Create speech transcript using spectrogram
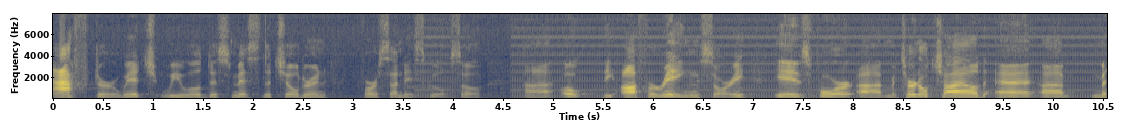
after which we will dismiss the children for Sunday school. So, uh, oh, the offering, sorry, is for uh, maternal child, uh, uh, ma-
